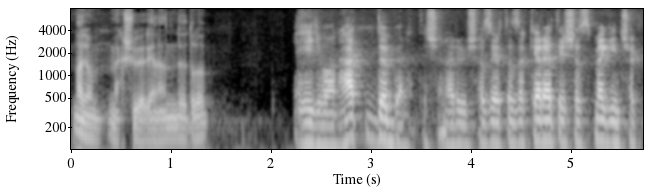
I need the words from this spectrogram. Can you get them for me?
nagyon megsüvegelendő dolog. Így van, hát döbbenetesen erős azért ez a keret, és ezt megint csak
